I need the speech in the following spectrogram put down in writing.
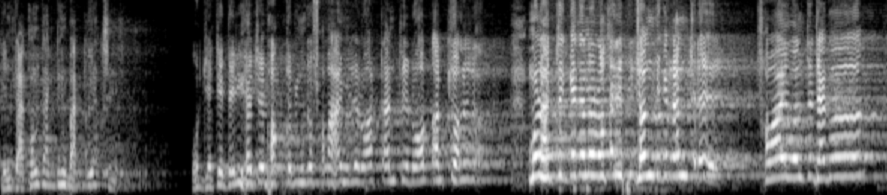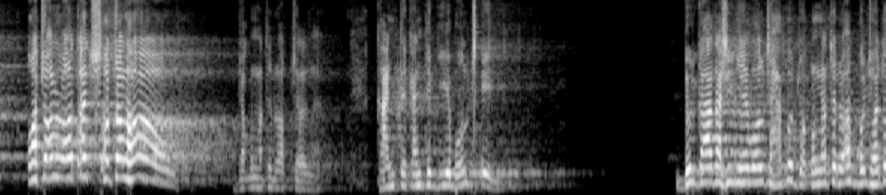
কিন্তু এখন তো একদিন বাকি আছে। ওর যেতে দেরি হয়েছে, ভক্তবৃন্দ সবাই মিলে রথ টানছে, রথ আর চলে না। মনে হচ্ছে কে যেন রথের পিছন দিকে টানছে সবাই বলছে, ঠাকুর, অচল রথ আজ সচল হও। জগন্নাথের রথ চলে না। কানতে কানতে গিয়ে বলছে, দুর্গা দাসী নিয়ে বলছে, ঠাকুর, জগন্নাথের রথ। বলছে, হয়তো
